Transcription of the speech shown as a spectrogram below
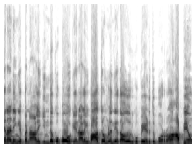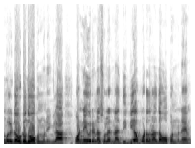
ஏன்னா நீங்கள் இப்போ நாளைக்கு இந்த குப்பை ஓகே நாளைக்கு பாத்ரூம்லேருந்து ஏதாவது ஒரு குப்பையை எடுத்து போடுறோம். அப்பயும் உங்களுக்கு டவுட் வந்து ஓப்பன் பண்ணுவீங்களா? உடனே இவர் என்ன சொல்கிறார் நான் திவ்யா போட்டதுனால தான் ஓப்பன் பண்ணேன்.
